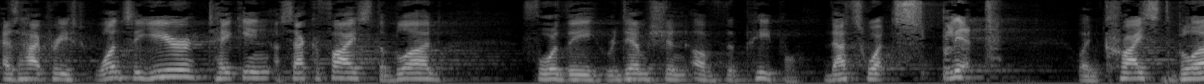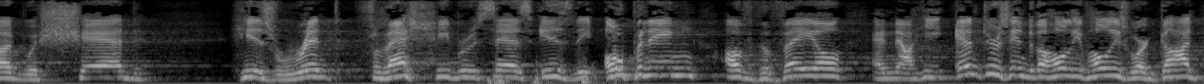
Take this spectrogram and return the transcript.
as a high priest once a year, taking a sacrifice, the blood, for the redemption of the people. That's what split. When Christ's blood was shed, his rent flesh, Hebrews says, is the opening of the veil, and now he enters into the Holy of Holies where God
